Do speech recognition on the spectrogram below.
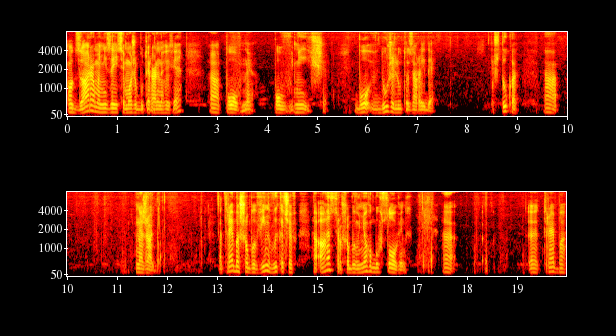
От зараз, мені здається, може бути реально ГГ. А, повне. Повніше. Бо дуже люто зараз йде. Штука. А, на жаль. А треба, щоб він викачав е, Астро, щоб в нього був словінг. Е, е, треба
